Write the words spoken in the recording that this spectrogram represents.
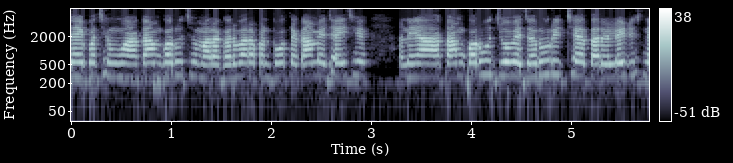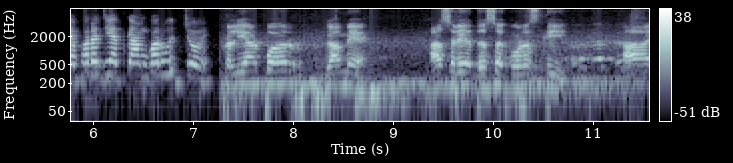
જાય પછી હું આ કામ કરું છું. મારા ઘરવાળા પણ પોતે કામે જાય છે અને આ કામ કરવું જ જોવે, જરૂરી છે. તારે લેડીઝને ફરજિયાત કામ કરવું જ જોવે. કલ્યાણપર ગામે આશરે દસક વર્ષથી આ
